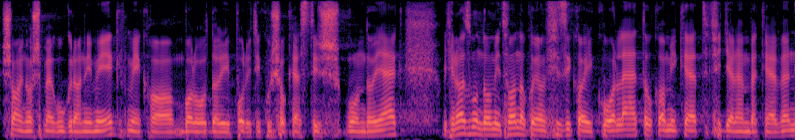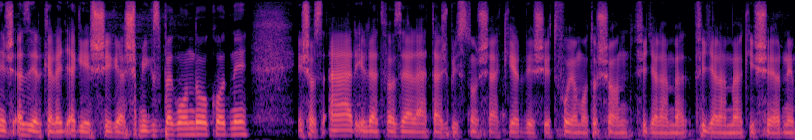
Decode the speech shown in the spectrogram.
sajnos megugrani még, még ha baloldali politikusok ezt is gondolják. Úgyhogy én azt gondolom, itt vannak olyan fizikai korlátok, amiket figyelembe kell venni, és ezért kell egy egészséges mixbe gondolkodni, és az ár, illetve az ellátás biztonság kérdését folyamatosan figyelemmel, figyelemmel kísérni.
